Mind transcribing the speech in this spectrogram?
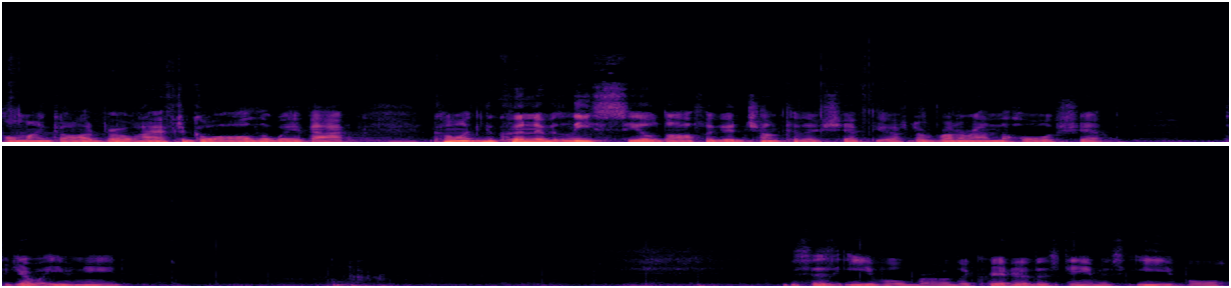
Oh my god, bro, I have to go all the way back. Come on, you couldn't have at least sealed off a good chunk of the ship. You have to run around the whole ship to get what you need. This is evil, bro. The creator of this game is evil.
